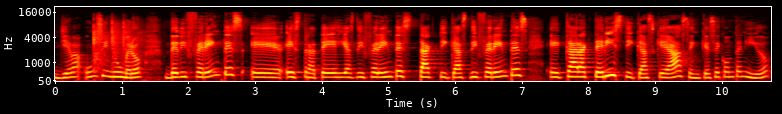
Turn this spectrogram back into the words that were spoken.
lleva un sinnúmero de diferentes eh, estrategias, diferentes tácticas, diferentes eh, características que hacen que ese contenido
